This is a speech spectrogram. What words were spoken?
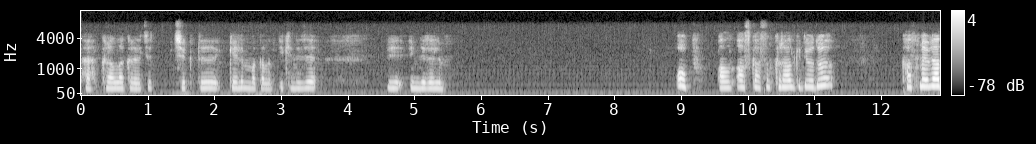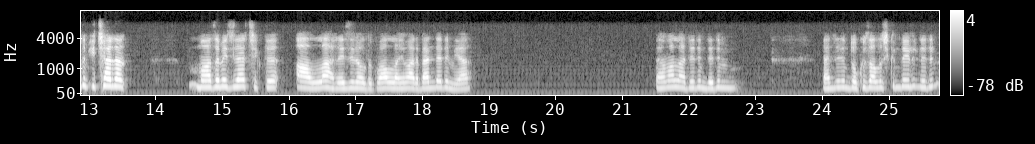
Heh, kralla kraliçe çıktı. Gelin bakalım ikinizi bir indirelim. Hop! Az kalsın kral gidiyordu. Katma evladım içeriden malzemeciler çıktı. Allah rezil olduk. Vallahi var ya ben dedim ya. Ben vallahi dedim dedim ben dedim 9 alışkın değilim dedim.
